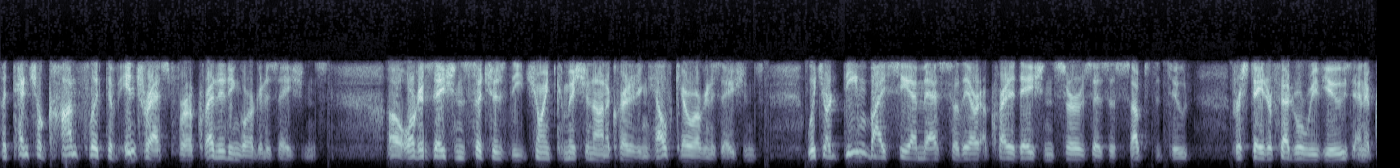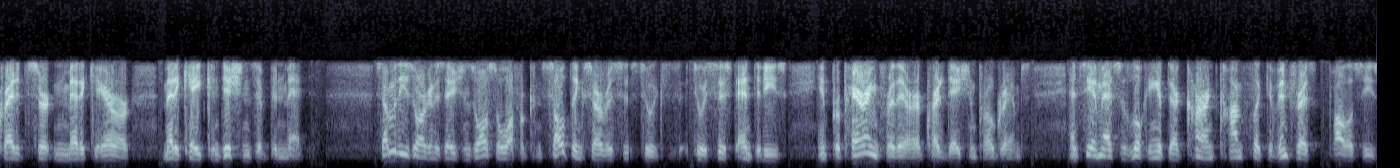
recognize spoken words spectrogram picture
potential conflict of interest for accrediting organizations. Uh, organizations such as the Joint Commission on Accrediting Healthcare Organizations, which are deemed by CMS so their accreditation serves as a substitute for state or federal reviews and accredits certain Medicare or Medicaid conditions have been met. Some of these organizations also offer consulting services to, to assist entities in preparing for their accreditation programs. And CMS is looking at their current conflict of interest policies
